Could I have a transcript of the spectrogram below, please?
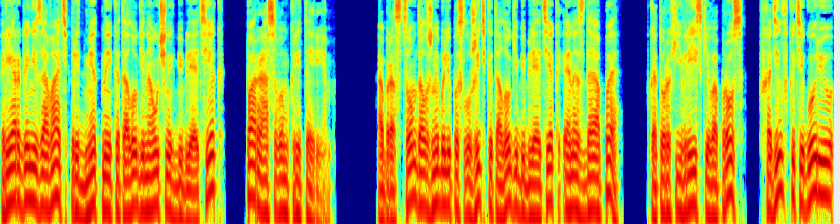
реорганизовать предметные каталоги научных библиотек по расовым критериям. Образцом должны были послужить каталоги библиотек НСДАП, в которых еврейский вопрос входил в категорию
